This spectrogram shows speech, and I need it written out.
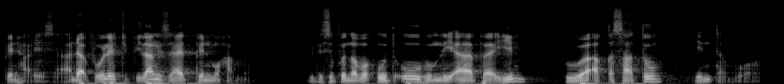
bin Harisah. Tidak boleh dibilang Zaid bin Muhammad. Itu disebut apa? Ud'uhum li abaihim huwa aqsatu intawa.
